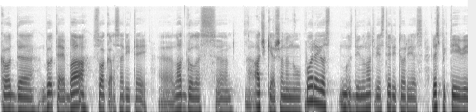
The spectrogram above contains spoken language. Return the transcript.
kad būtībā sākās arī te Latvijas atšķiršana no pārējos mūsdienu Latvijas teritorijas, respektīvi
